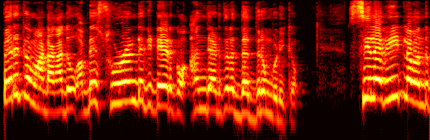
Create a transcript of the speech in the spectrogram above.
பெருக்க மாட்டாங்க. அது அப்படியே சுழண்டுக்கிட்டே இருக்கும். அந்த இடத்துல தத்ரம் பிடிக்கும். சில வீட்டில் வந்து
